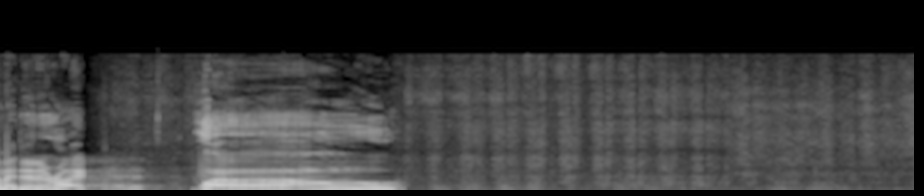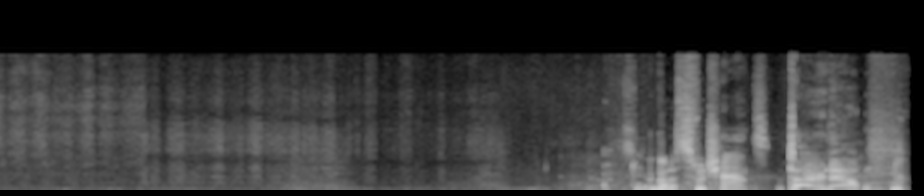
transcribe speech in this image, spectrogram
Am I doing it right? Yeah, yeah. Whoa! I've got to switch hands. Tire it out.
